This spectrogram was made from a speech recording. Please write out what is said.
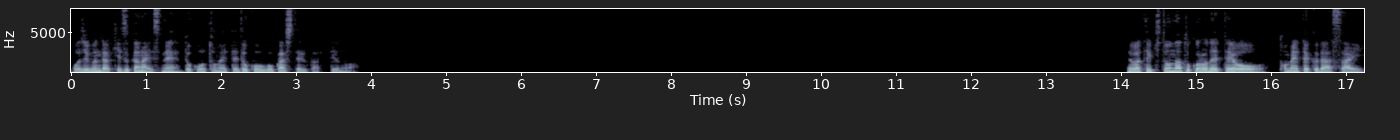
ご自分では気づかないですね。どこを止めてどこを動かしてるかっていうのは。では適当なところで手を止めてください。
